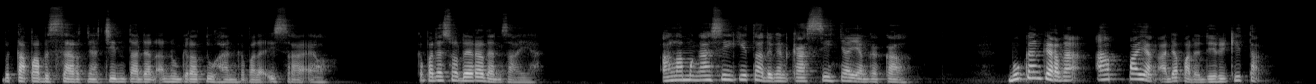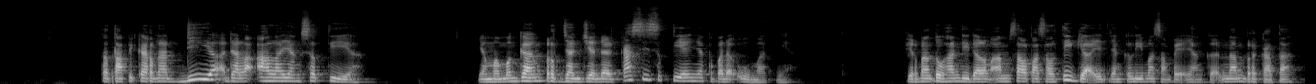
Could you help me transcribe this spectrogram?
betapa besarnya cinta dan anugerah Tuhan kepada Israel, kepada saudara dan saya. Allah mengasihi kita dengan kasihnya yang kekal. Bukan karena apa yang ada pada diri kita, tetapi karena dia adalah Allah yang setia yang memegang perjanjian dan kasih setianya kepada umatnya. Firman Tuhan di dalam Amsal pasal 3 ayat yang kelima sampai yang keenam berkata,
